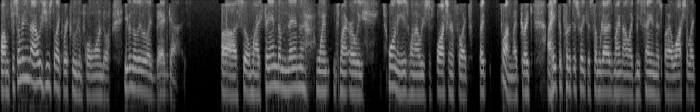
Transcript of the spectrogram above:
Um, for some reason, I always used to like Rick Rude and Paul Orndorff, even though they were like bad guys. Uh, so my fandom then went into my early 20s when I was just watching it for like like fun. Like like I hate to put it this way because some guys might not like me saying this, but I watched it like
